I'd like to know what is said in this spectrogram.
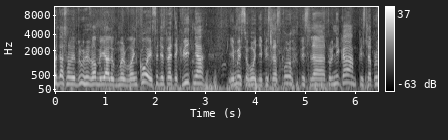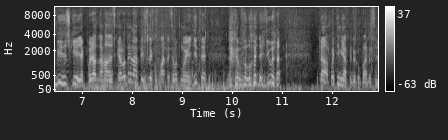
Доброго шановні друзі, з вами я Любомир Ванько. І сьогодні 3 квітня. І ми сьогодні після спор... після турніка, після пробіжечки, як порядна галицька родина, пішли купатися. От мої діти, Володя, Юра. Так, потім я піду купатися.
